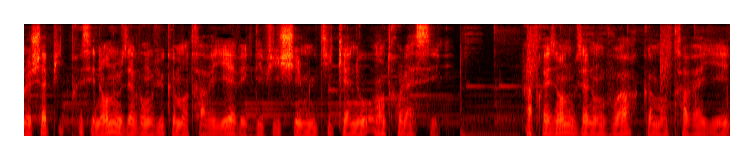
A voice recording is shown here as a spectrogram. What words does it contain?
le chapitre précédent, nous avons vu comment travailler avec des fichiers multicanaux entrelacés. À présent, nous allons voir comment travailler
